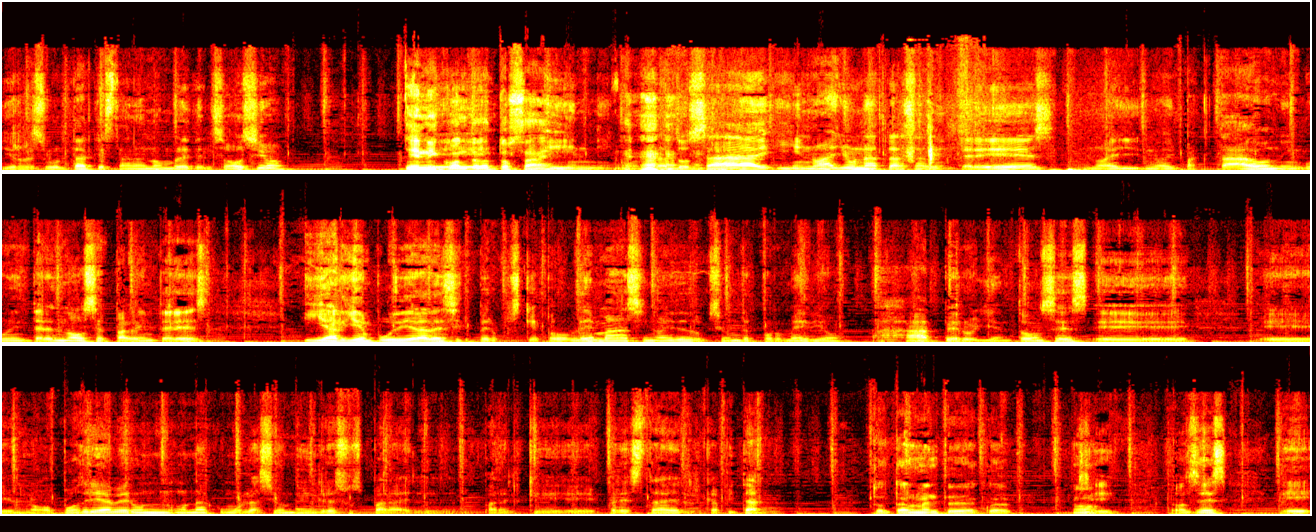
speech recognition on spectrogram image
Y resulta que están a nombre del socio. Y ni eh, contratos hay. Y ni contratos hay, y no hay una tasa de interés, no hay, no hay pactado ningún interés, no se paga interés. Y alguien pudiera decir, pero pues qué problema si no hay deducción de por medio. Ajá, pero y entonces eh, eh, no podría haber una acumulación de ingresos para el, para el que presta el capital. Totalmente de acuerdo. Sí, entonces eh,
